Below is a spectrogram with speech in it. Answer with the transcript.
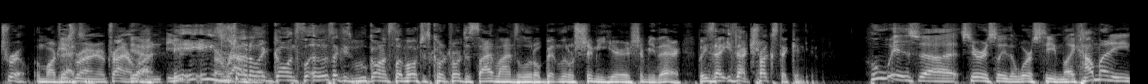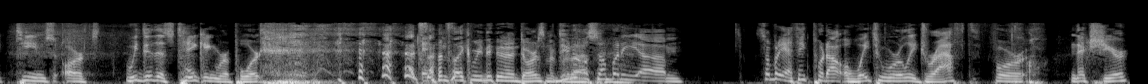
True. Lamar Jackson. He's running, trying to Yeah. run. He- he- he's trying to like go and sl- it looks like he's going on slow motion towards the sidelines a little bit, little shimmy here, shimmy there. But he's not he's not truck sticking you. Who is uh, seriously the worst team? Like how many teams are? We did this tanking report. That sounds like we need an endorsement. Do you know that. somebody? Um, somebody I think put out a way too early draft for next year.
